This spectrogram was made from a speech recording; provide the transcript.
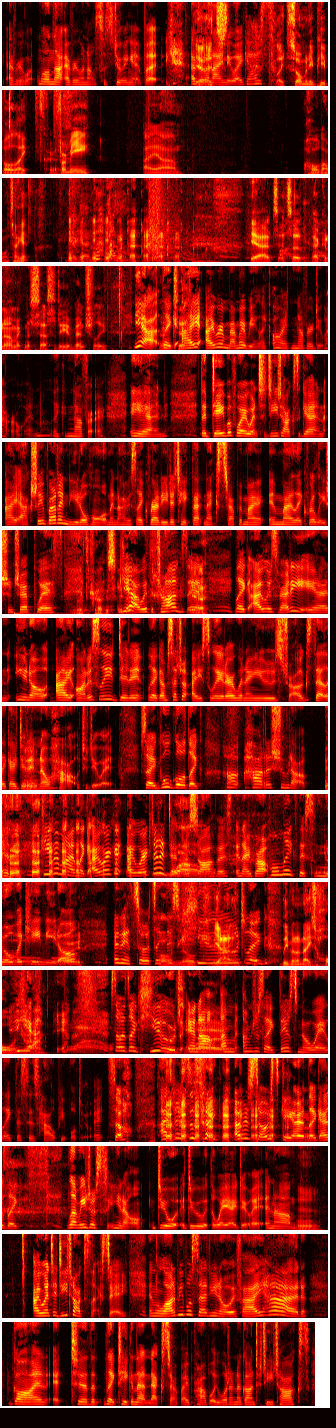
everyone. Well, not everyone else was doing it, but everyone I knew, I guess. like so many people like Chris. for me i um hold on one second Yeah, it's it's an economic necessity eventually. Yeah, like it. I I remember being like, "Oh, I'd never do heroin." Like never. And the day before I went to detox again, I actually brought a needle home and I was like ready to take that next step in my in my like relationship with With drugs. yeah, with the drugs and like I was ready and you know, I honestly didn't like I'm such an isolator when I use drugs that like I didn't mm. know how to do it. So I googled like how how to shoot up. And keep in mind like I work at, I worked at a dentist Wow. office and I brought home like this Novocaine needle. boy. And it's so it's like Oh, this no huge kidding. like leaving a nice hole in your yeah, arm yeah. So it's like huge, That's and um, I'm. I'm just like, there's no way like this is how people do it. So I just was like, I was so scared. Like I was like, let me just you know do do it the way I do it, and um. Mm. I went to detox the next day, and a lot of people said, you know, if I had gone eh, to the like taken that next step, I probably wouldn't have gone to detox.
